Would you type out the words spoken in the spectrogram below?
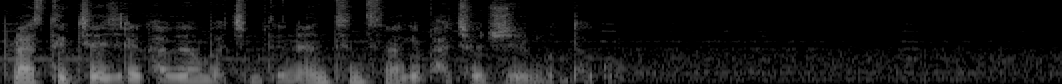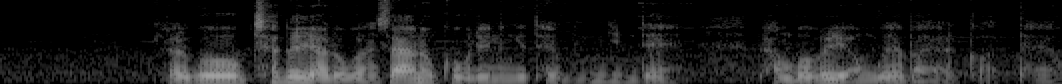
플라스틱 재질의 가벼운 받침대는 튼튼하게 받쳐주지 못하고 결국 책을 여러 권 쌓아놓고 그리는 게 대부분인데 방법을 연구해 봐야 할 것 같아요.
